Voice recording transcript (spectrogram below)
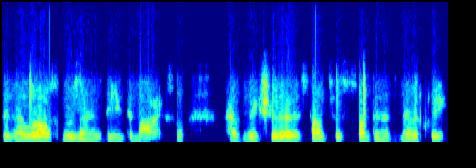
because we're also presented as being demonic. So I have to make sure that it's not just something that's medically,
